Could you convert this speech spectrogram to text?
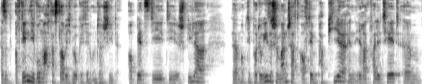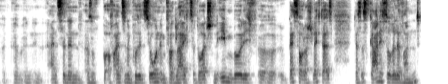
also auf dem Niveau macht das, glaube ich, wirklich den Unterschied. Ob jetzt die, die Spieler, ähm, ob die portugiesische Mannschaft auf dem Papier in ihrer Qualität ähm, in, in einzelnen, also auf einzelnen Positionen im Vergleich zur deutschen ebenbürtig äh, besser oder schlechter ist, das ist gar nicht so relevant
